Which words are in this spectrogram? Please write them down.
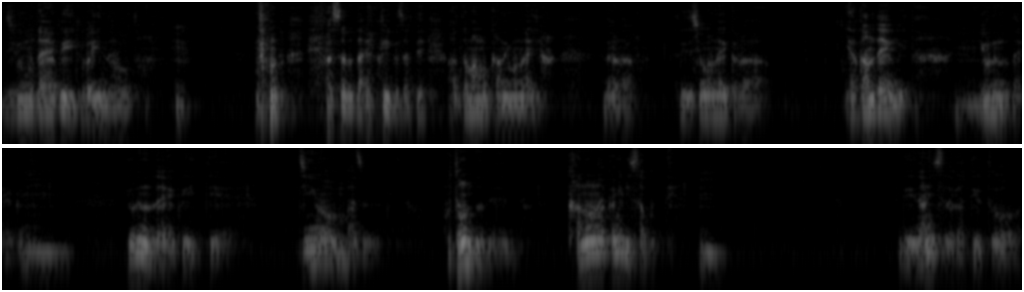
自分も大学へ行けばいいんだろうと。でも今更大学へ行くさって頭も金もないじゃん。だからそれでしょうがないから夜間大学へ行った。うん。夜の大学。うにん。夜の大学へ行って授業をまずほとんどで可能な限りサボって。うん。で何してたかっていうと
